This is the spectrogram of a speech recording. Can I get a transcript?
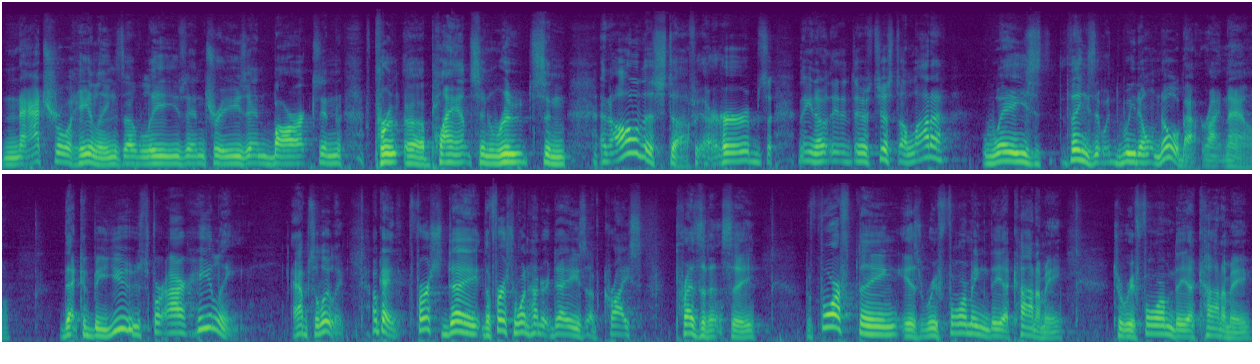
natural healings of leaves and trees and barks and uh, plants and roots and, and all of this stuff, herbs. You know, there's just a lot of ways, things that we don't know about right now that could be used for our healing. Absolutely. Okay, first day, the first 100 days of Christ's presidency. The fourth thing is reforming the economy. To reform the economy,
